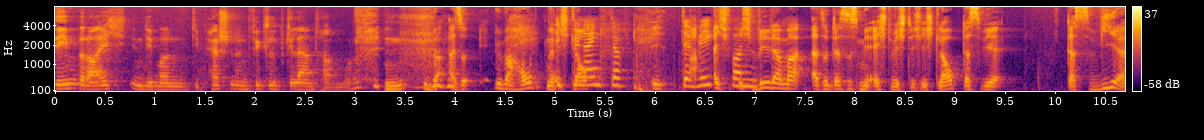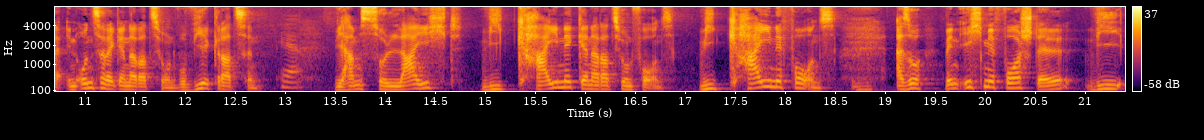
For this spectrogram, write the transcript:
den Bereich, in dem man die Passion entwickelt, gelernt haben, oder? Über, also überhaupt nicht. ich bin glaub- eigentlich, glaube ich, der Weg ich, von- ich will da mal, also das ist mir echt wichtig. Ich glaube, dass wir, dass wir in unserer Generation, wo wir gerade sind, ja. wir haben es so leicht wie keine Generation vor uns. Wie keine vor uns. Also, wenn ich mir vorstelle, wie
